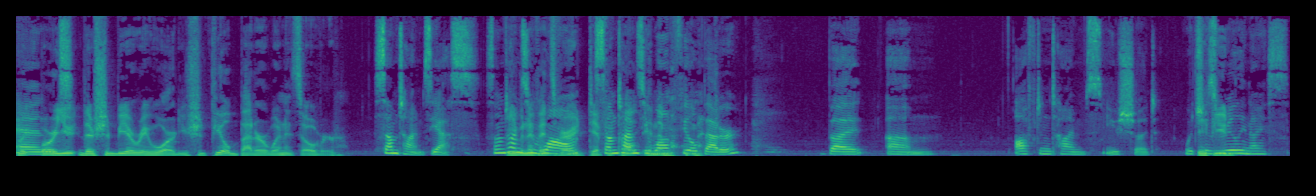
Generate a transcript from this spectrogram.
Or- and or you there should be a reward. You should feel better when it's over. sometimes yes. Sometimes Even you won't. sometimes you won't feel better. But um, oftentimes you should which If is you- really nice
